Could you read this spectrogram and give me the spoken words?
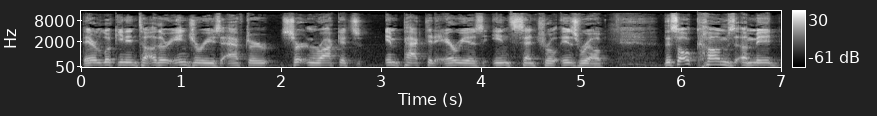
They're looking into other injuries after certain rockets impacted areas in central Israel. This all comes amid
